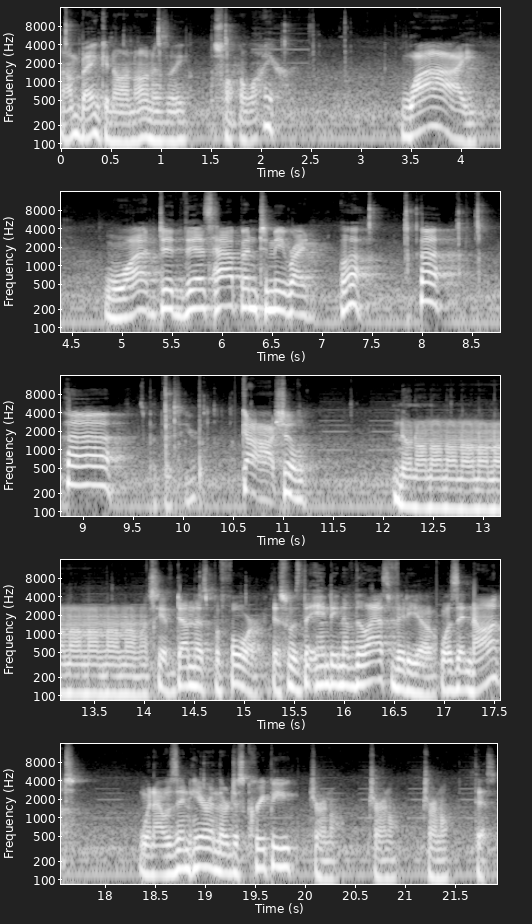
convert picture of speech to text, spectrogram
I'm banking on, honestly. So I'm a liar. Why? What did this happen to me right... Ah, ah, ah. Let's put this here. Gosh. No, no, no, no, no, no, no, no, no, no, no, no. See, I've done this before. This was the ending of the last video. Was it not? When I was in here and they're just creepy. Journal, journal, journal. This,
